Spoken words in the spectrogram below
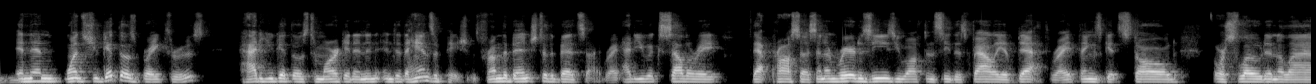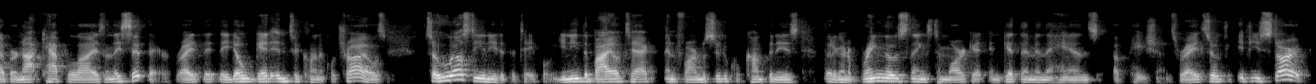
Mm-hmm. and then once you get those breakthroughs how do you get those to market and in, into the hands of patients? From the bench to the bedside right? How do you accelerate that process? And in rare disease you often see this valley of death right? Things get stalled or slowed in a lab or not capitalized and they sit there right? They, they don't get into clinical trials. So who else do you need at the table? You need the biotech and pharmaceutical companies that are going to bring those things to market and get them in the hands of patients, right? So if, if you start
